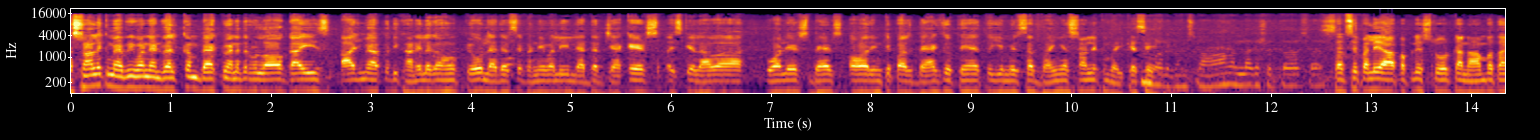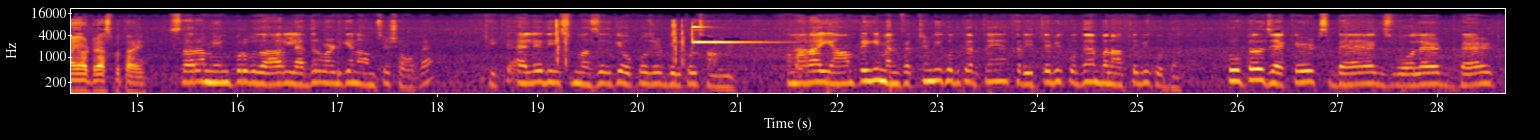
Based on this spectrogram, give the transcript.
असलम everyone and welcome back to another vlog guys आज मैं आपको दिखाने लगा हूँ प्योर लेदर से बनने वाली लेदर जैकेट्स इसके अलावा वॉलेट्स बेल्ट्स और इनके पास बैग्स होते हैं तो ये मेरे साथ भाई हैं। अस्सलाम भाई कैसे वालेकुम सलाम अल्लाह का शुक्र सर? सबसे पहले आप अपने स्टोर का नाम बताएँ और एड्रेस बताएँ। सर अमीनपुर बाज़ार लेदर वर्ल्ड के नाम से शॉप है ठीक है? एल इस मस्जिद के ऑपोजिट बिल्कुल सामने। हमारा यहाँ पे ही मैनुफेक्चरिंग भी खुद करते हैं खरीदते भी खुद हैं बनाते भी खुद हैं। Total jackets bags wallet belt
